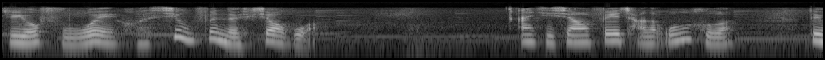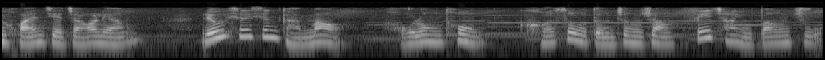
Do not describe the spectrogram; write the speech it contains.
具有抚慰和兴奋的效果。安息香非常的温和，对缓解着凉、流行性感冒、喉咙痛、咳嗽等症状非常有帮助。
